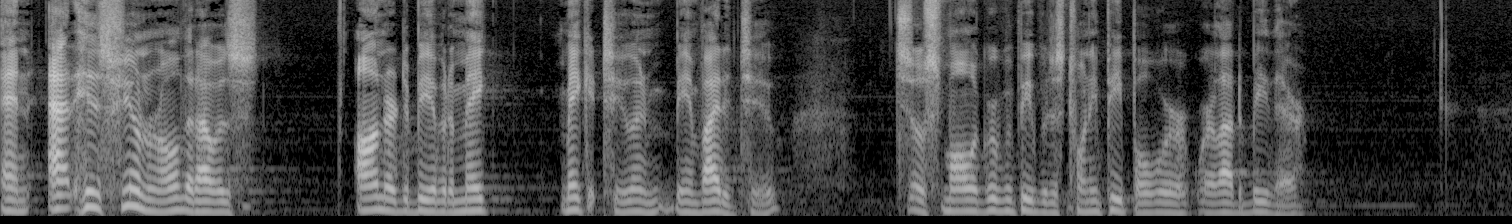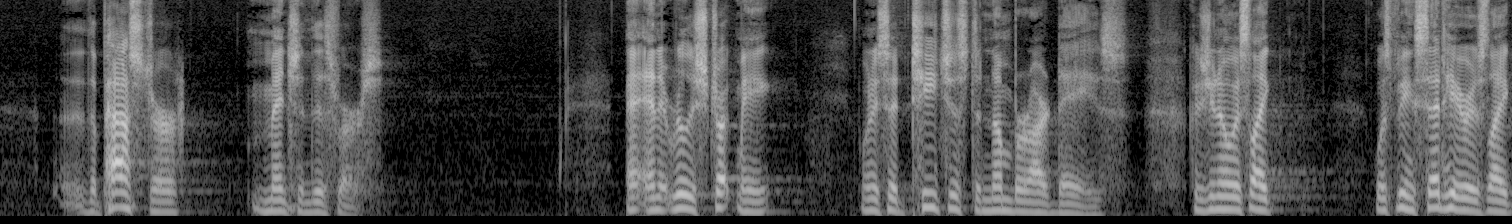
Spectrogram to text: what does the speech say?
And at his funeral, that I was honored to be able to make, make it to and be invited to, so small a group of people, just 20 people, were, were allowed to be there. The pastor mentioned this verse. And, and it really struck me when he said, Teach us to number our days. Because, you know, it's like what's being said here is like,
